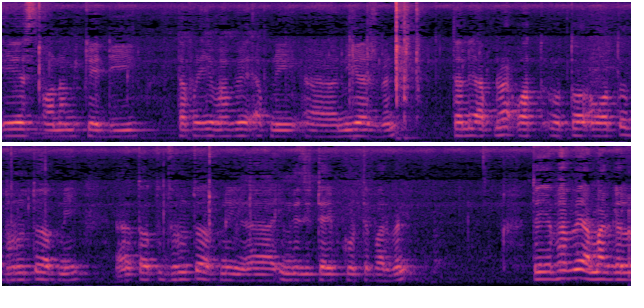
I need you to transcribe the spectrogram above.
এস অনামিকে ডি তারপর এভাবে আপনি নিয়ে আসবেন। তাহলে আপনার অত- অত অত দ্রুত আপনি তত দ্রুত আপনি ইংরেজি টাইপ করতে পারবেন। তো এভাবে আমার গেল,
